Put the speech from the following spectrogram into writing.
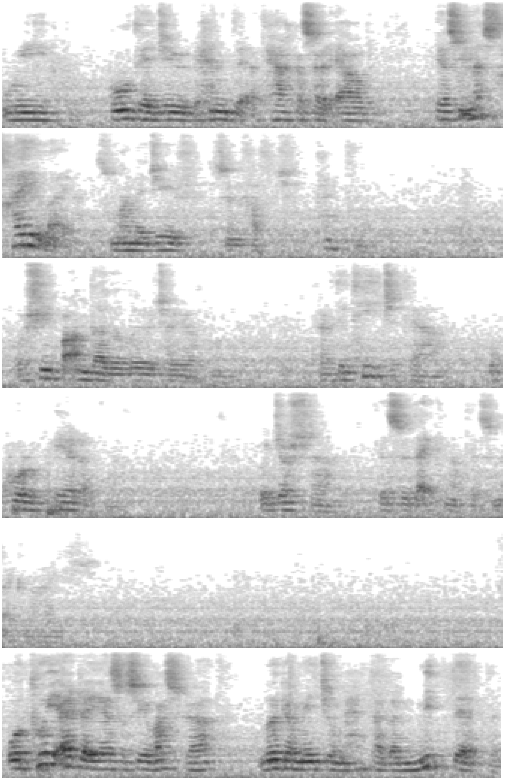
vi god til giv hende at haka seg av er som mest heilig som han er giv som er falt tenten og skipa andal og løy kjær kan det tidsi til han og korrupera til og gjørsta til sitt egna til sin egna heir og tog er det Jesus sier vaskrat lukka mykje om hetta var mitt etter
